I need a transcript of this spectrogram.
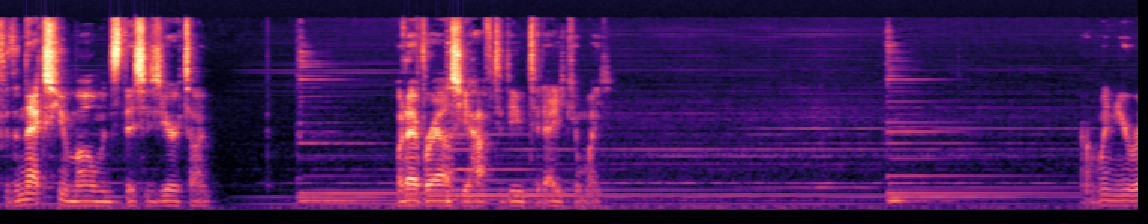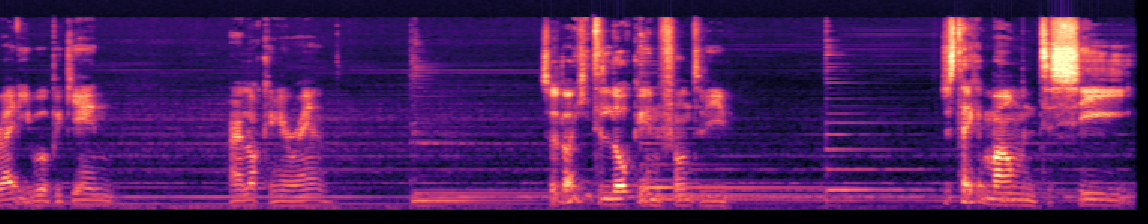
For the next few moments, this is your time. Whatever else you have to do today can wait. And when you're ready, we'll begin our looking around. So I'd like you to look in front of you. Just take a moment to see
